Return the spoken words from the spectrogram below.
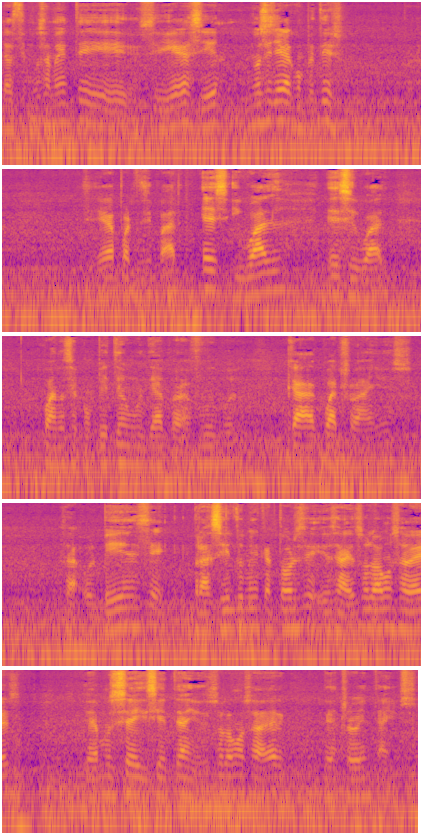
lastimosamente se llega, no se llega a competir, se llega a participar. Es igual, es igual cuando se compite en un mundial para fútbol cada cuatro años. O sea, olvídense, Brasil 2014, o sea, eso lo vamos a ver, llevamos 6, 7 años, eso lo vamos a ver dentro de 20 años.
